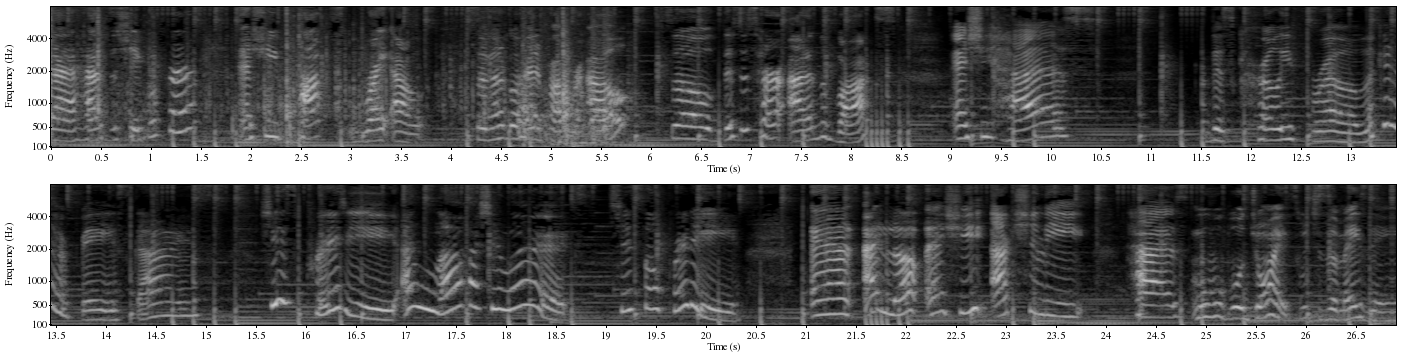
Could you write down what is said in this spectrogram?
that has the shape of her and she pops right out. So I'm gonna go ahead and pop her out. So this is her out of the box and she has this curly fro. Look at her face, guys. She's pretty. I love how she looks. She's so pretty. And I love, and she actually has movable joints, which is amazing.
